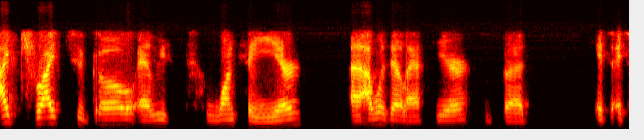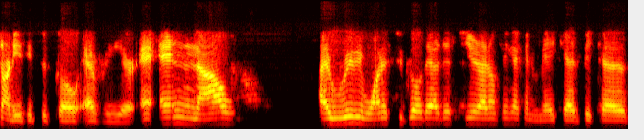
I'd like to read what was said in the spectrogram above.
I try to go at least once a year. Uh, I was there last year, but it's it's not easy to go every year. And, and now I really wanted to go there this year. I don't think I can make it because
